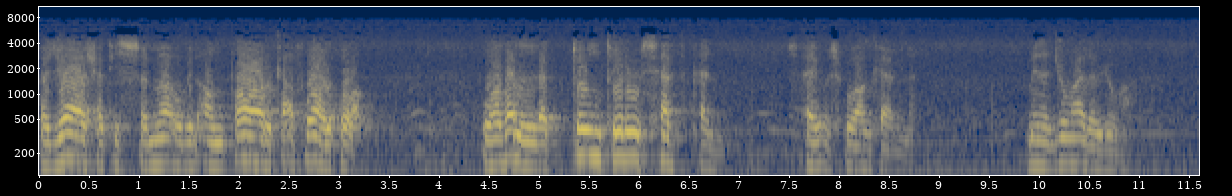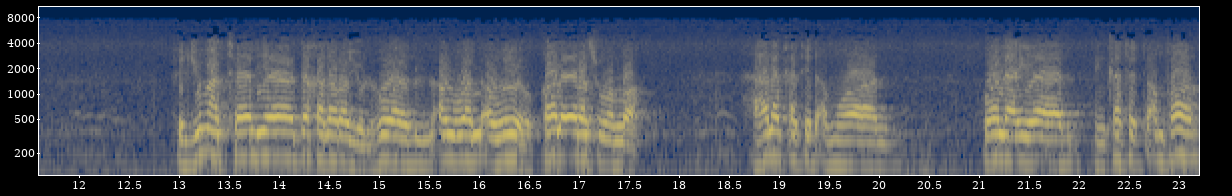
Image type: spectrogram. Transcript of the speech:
فجاشت السماء بالأمطار كأفواه القرى. وظلت تمطر سبتا أي أسبوعا كاملا. من الجمعة إلى الجمعة. في الجمعة التالية دخل رجل هو الأول أو غيره قال يا رسول الله هلكت الأموال والعيال من كثرة الأمطار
